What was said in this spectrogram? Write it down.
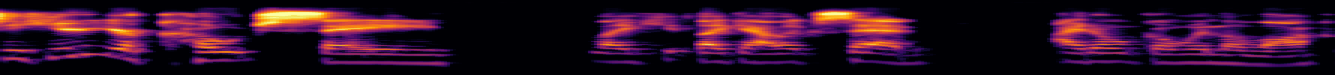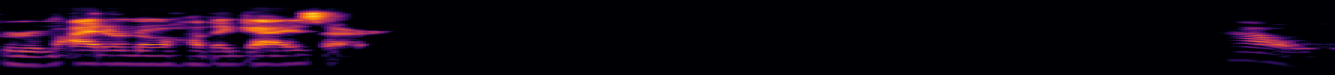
to hear your coach say, like like Alex said, I don't go in the locker room. I don't know how the guys are. How?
